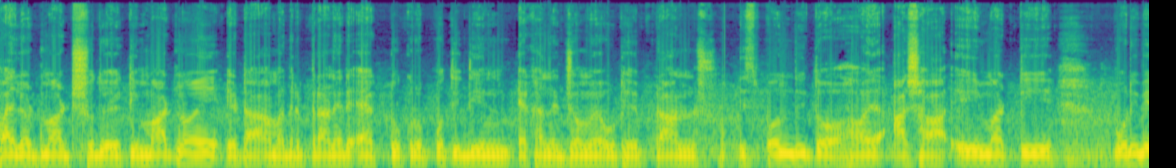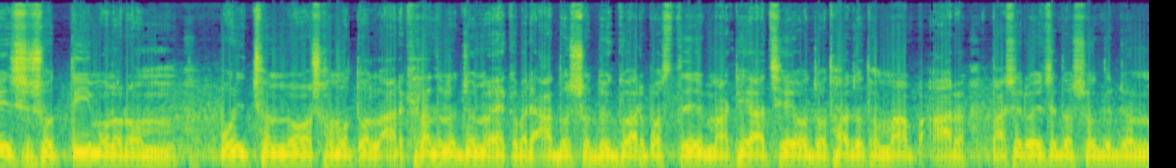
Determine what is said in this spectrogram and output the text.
পাইলট মাঠ শুধু একটি মাঠ নয়, এটা আমাদের প্রাণের এক টুকরো প্রতিদিন এখানে জমে উঠে প্রাণ স্পন্দিত হয় আশা। এই মাঠটি পরিবেশ সত্যিই মনোরম, পরিচ্ছন্ন, সমতল আর খেলাধুলার জন্য একেবারে আদর্শ। দৈর্ঘ্য আর প্রস্থে মাঠে আছে যথাযথ মাপ আর পাশে রয়েছে দর্শকদের জন্য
